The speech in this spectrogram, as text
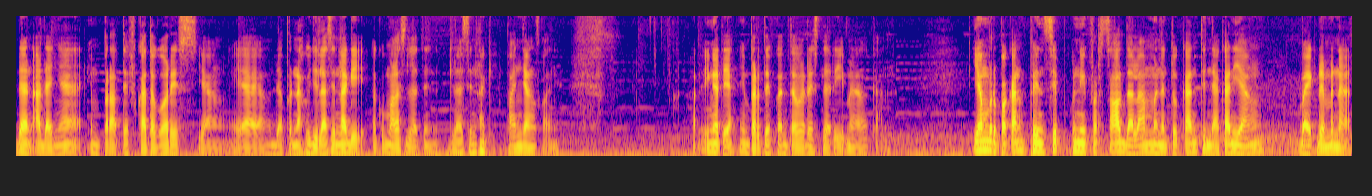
dan adanya imperatif kategoris yang ya udah pernah aku jelasin lagi. Aku malas jelasin, jelasin lagi panjang soalnya. Ingat ya imperatif kategoris dari Immanuel Kant. Yang merupakan prinsip universal dalam menentukan tindakan yang baik dan benar.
